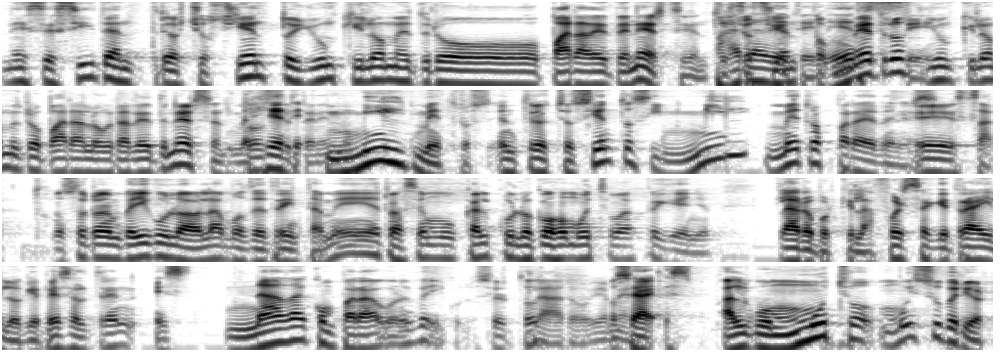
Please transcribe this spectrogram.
necesita entre 800 y un kilómetro para detenerse. Entre Para 800 detenerse. metros y un kilómetro para lograr detenerse. Entonces Imagínate, tenemos... mil metros, entre 800 y mil metros para detenerse. Exacto. Nosotros en vehículos hablamos de 30 metros, hacemos un cálculo como mucho más pequeño. Claro, porque la fuerza que trae y lo que pesa el tren es nada comparado con el vehículo, ¿cierto? Claro, O obviamente. sea, es algo mucho, muy superior.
